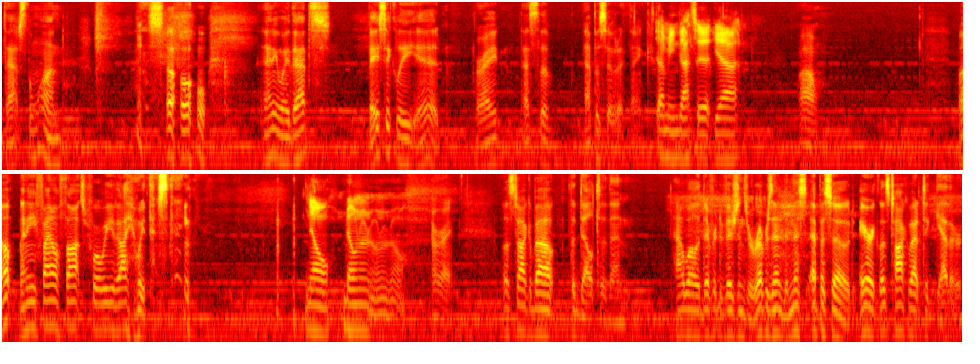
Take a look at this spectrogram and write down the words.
that's the one. so, anyway, that's basically it, right? That's the episode, I think. I mean, that's it. Yeah. Wow. Well, any final thoughts before we evaluate this thing? No. No. No. No. No. No. All right. Let's talk about the Delta then. How well the different divisions are represented in this episode. Eric, let's talk about it together.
